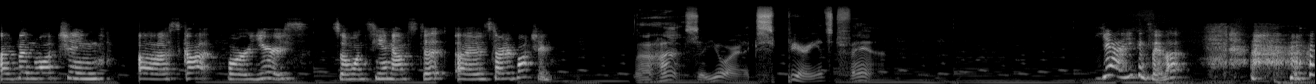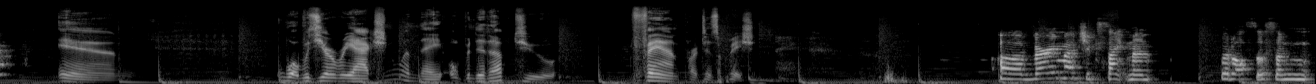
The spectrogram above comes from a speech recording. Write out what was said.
I've been watching uh, Scott for years. So once he announced it, I started watching. Uh-huh. So you are an experienced fan. Yeah, you can say that. And what was your reaction when they opened it up to fan participation? uh, very much excitement, but also some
